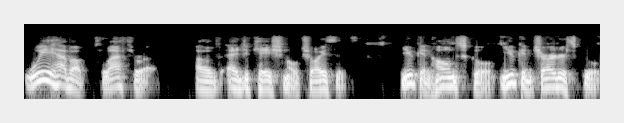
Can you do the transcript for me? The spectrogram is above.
we have a plethora of educational choices. You can homeschool you can charter school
